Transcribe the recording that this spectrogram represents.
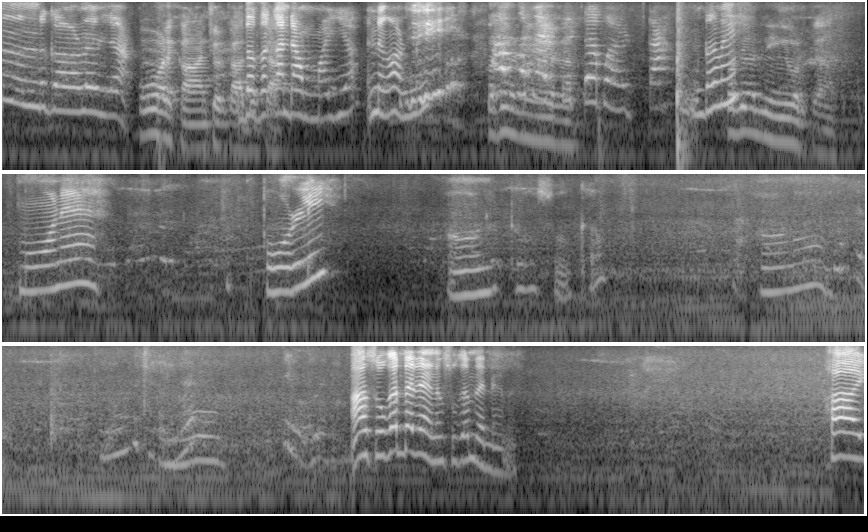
എന്ത് കാണില്ല ഓളെ കാണിച്ചു കൊടുക്കാം മോനെ പൊള്ളി. ആണ് സുഖം. ആ സുഖം തന്നെയാണ് സുഖം തന്നെയാണ്. ഹായ്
